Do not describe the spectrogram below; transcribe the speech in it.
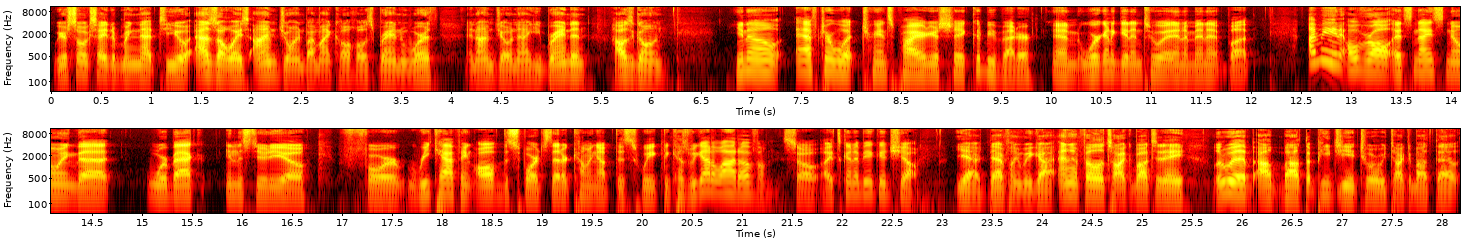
We are so excited to bring that to you. As always, I'm joined by my co host, Brandon Worth, and I'm Joe Nagy. Brandon, how's it going? You know, after what transpired yesterday, could be better, and we're going to get into it in a minute, but I mean, overall, it's nice knowing that we're back in the studio for recapping all of the sports that are coming up this week because we got a lot of them. So it's going to be a good show. Yeah, definitely. We got NFL to talk about today. A little bit about the PGA Tour. We talked about that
